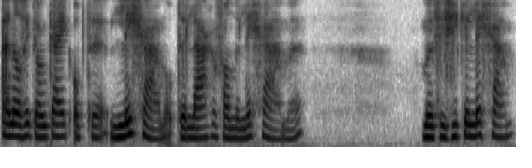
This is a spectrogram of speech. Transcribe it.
En als ik dan kijk op de lichamen, op de lagen van de lichamen. Mijn fysieke lichaam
